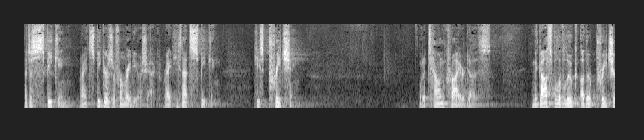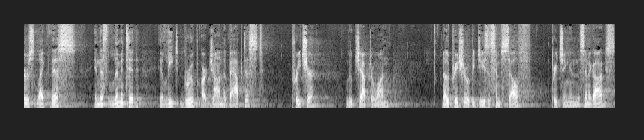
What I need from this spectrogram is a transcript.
not just speaking, right? Speakers are from Radio Shack, right? He's not speaking, he's preaching. What a town crier does. In the Gospel of Luke, other preachers like this, in this limited elite group, are John the Baptist, preacher, Luke chapter 1. Another preacher would be Jesus himself, preaching in the synagogues.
